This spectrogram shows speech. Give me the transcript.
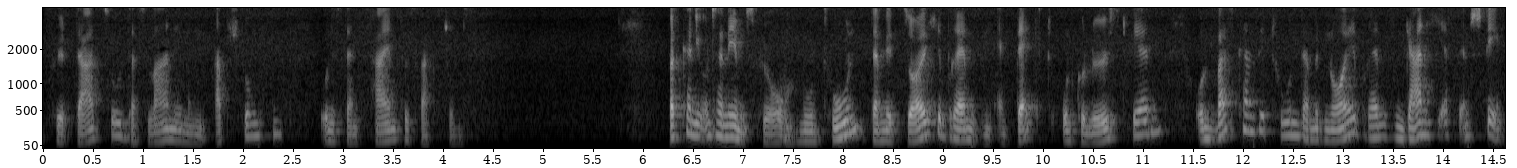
führt dazu, dass Wahrnehmungen abstumpfen und ist ein Feind des Wachstums. Was kann die Unternehmensführung nun tun, damit solche Bremsen entdeckt und gelöst werden und was kann sie tun, damit neue Bremsen gar nicht erst entstehen?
